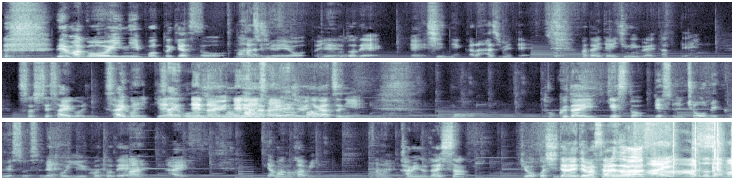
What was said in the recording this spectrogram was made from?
で、まあ、強引にポッドキャストをまあ始めようということで、えー新年から始めて、まあ、大体1年ぐらい経って、そして最後に、最後に最後年内、12年内最後年内。12月に、もう、特大ゲストですね。超ビッグゲストですね。ということで、ははいい。山の神、はい神の大師さん、今日お越しいただいてます。ありがとうございます。はい、ありがとうございま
